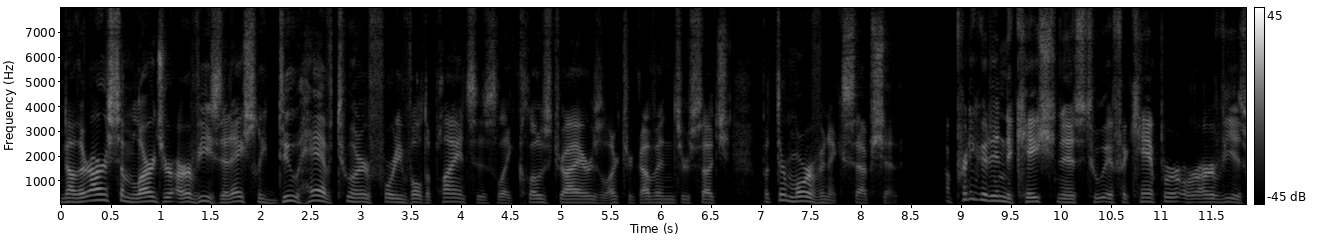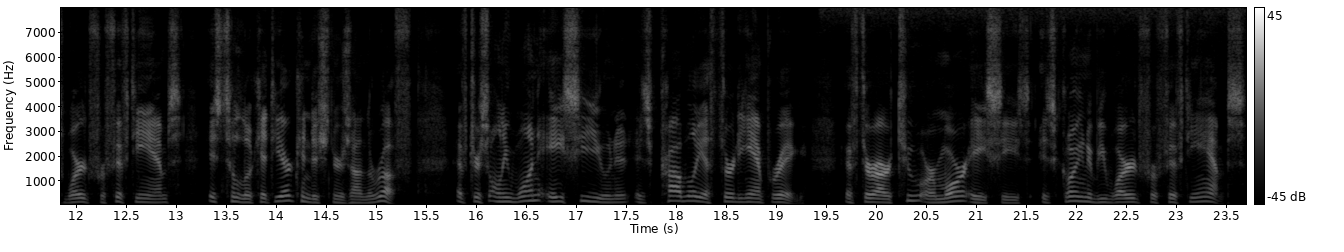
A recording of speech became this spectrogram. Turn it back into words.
Now there are some larger RVs that actually do have 240 volt appliances like clothes dryers, electric ovens or such, but they're more of an exception. A pretty good indication as to if a camper or RV is wired for 50 amps is to look at the air conditioners on the roof. If there's only one AC unit, it's probably a 30 amp rig. If there are two or more ACs, it's going to be wired for 50 amps.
